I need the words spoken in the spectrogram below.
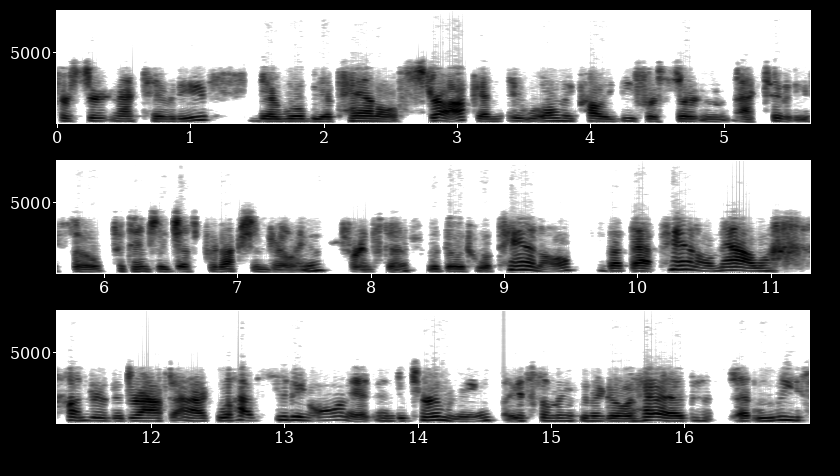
for certain activities, there will be a panel struck and it will only probably be for certain activities. So potentially just production drilling, for instance, would go to a panel. But that panel now, under the draft act, will have sitting on it and determining if something's going to go ahead at least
